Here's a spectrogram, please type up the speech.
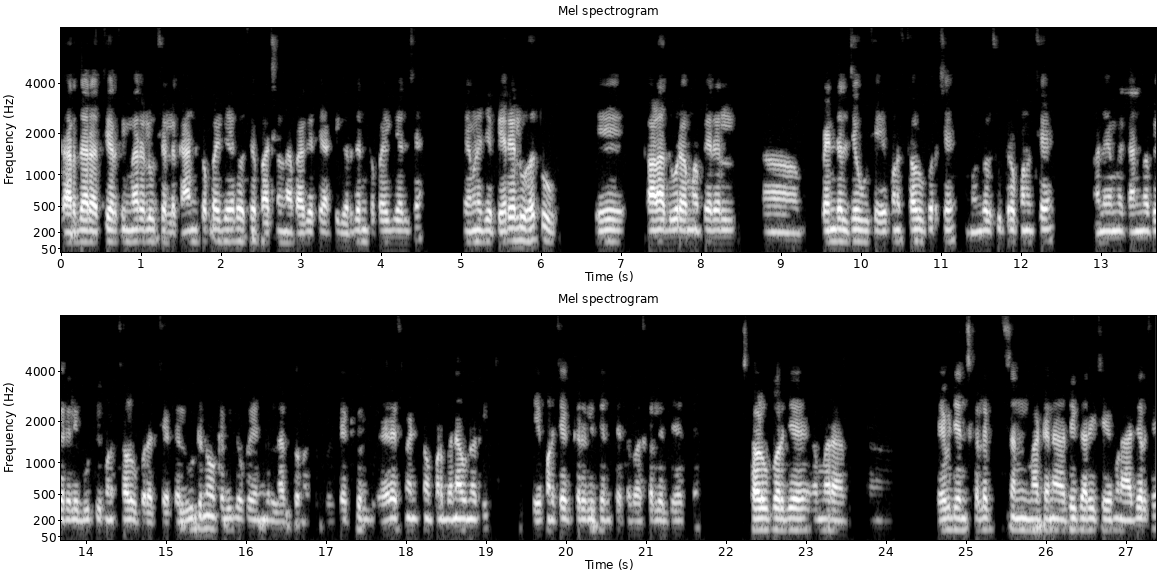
ધારદાર હથિયારથી મારેલું છે એટલે કાન કપાઈ ગયેલો છે પાછળના ભાગેથી આખી ગરદન કપાઈ ગયેલ છે. એમણે જે પહેરેલું હતું એ કાળા દોરામાં પહેરેલ પેન્ડલ જેવું છે એ પણ સ્થળ ઉપર છે મંગળસૂત્ર પણ છે અને એમણે કાનમાં પહેરેલી બુટ્ટી પણ સ્થળ ઉપર જ છે. એટલે લૂંટનો કે બીજો કોઈ એંગલ લાગતો નથી. સેક્સ્યુઅલ હેરેસમેન્ટનો પણ બનાવ નથી. એ પણ ચેક કરી લીધેલ છે તપાસ કરી લીધી છે સ્થળ ઉપર જે અમારા એવિડન્સ કલેક્શન માટેના અધિકારી છે એ પણ હાજર છે.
